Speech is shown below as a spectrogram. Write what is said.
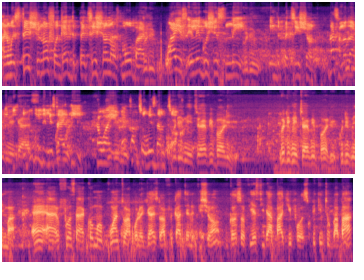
And we still should not forget the petition of evening. Why is Elegushi's name in the petition? That's another reason. Good evening, Mr. E. How are you? Welcome to Wisdom Talk. Good evening to everybody. Good evening to everybody. Good evening, ma. Uh, uh, first, I come up want to apologize to Africa Television because of yesterday. I bad you for speaking to Baba.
